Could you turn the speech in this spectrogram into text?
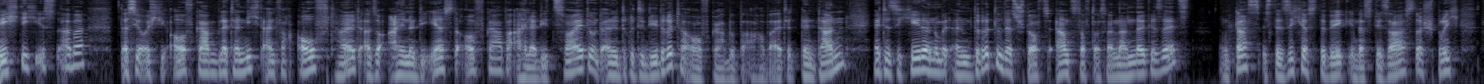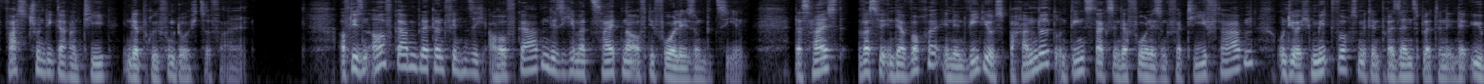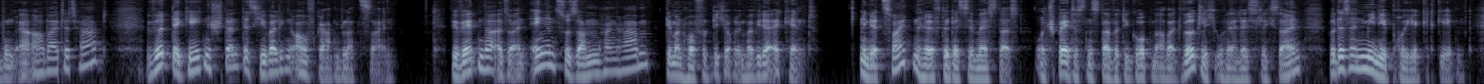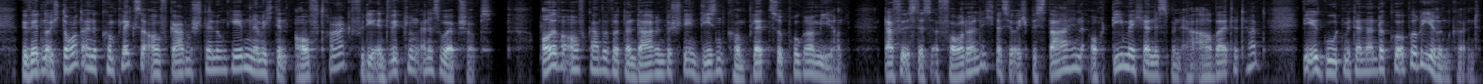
Wichtig ist aber, dass ihr euch die Aufgabenblätter nicht einfach aufteilt, also einer die erste Aufgabe, einer die zweite und eine dritte die dritte Aufgabe bearbeitet. Denn dann hätte sich jeder nur mit einem Drittel des Stoffs ernsthaft auseinandergesetzt und das ist der sicherste Weg in das Desaster, sprich fast schon die Garantie, in der Prüfung durchzufallen. Auf diesen Aufgabenblättern finden sich Aufgaben, die sich immer zeitnah auf die Vorlesung beziehen. Das heißt, was wir in der Woche in den Videos behandelt und dienstags in der Vorlesung vertieft haben und ihr euch mittwochs mit den Präsenzblättern in der Übung erarbeitet habt, wird der Gegenstand des jeweiligen Aufgabenblatts sein. Wir werden da also einen engen Zusammenhang haben, den man hoffentlich auch immer wieder erkennt. In der zweiten Hälfte des Semesters, und spätestens da wird die Gruppenarbeit wirklich unerlässlich sein, wird es ein Mini-Projekt geben. Wir werden euch dort eine komplexe Aufgabenstellung geben, nämlich den Auftrag für die Entwicklung eines Webshops. Eure Aufgabe wird dann darin bestehen, diesen komplett zu programmieren. Dafür ist es erforderlich, dass ihr euch bis dahin auch die Mechanismen erarbeitet habt, wie ihr gut miteinander kooperieren könnt.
